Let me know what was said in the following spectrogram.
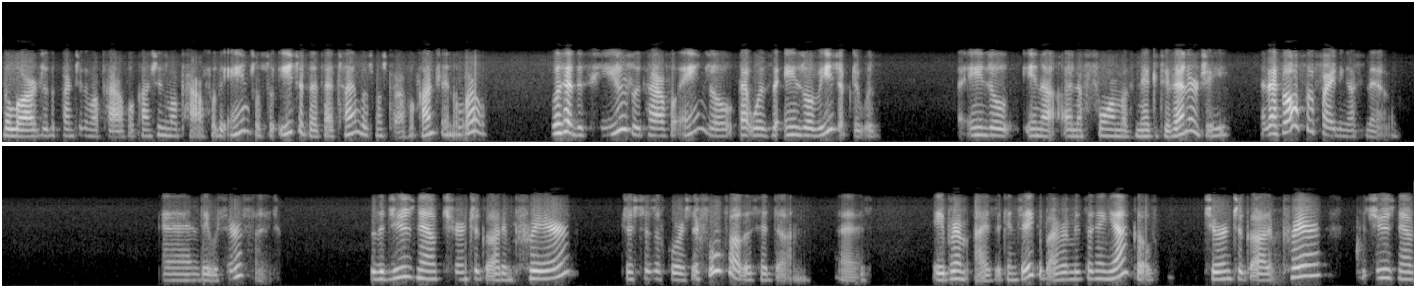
The larger the country, the more powerful country, the more powerful the angel. So Egypt at that time was the most powerful country in the world we had this hugely powerful angel that was the angel of Egypt. It was an angel in a in a form of negative energy, and that's also fighting us now. And they were terrified. So the Jews now turned to God in prayer, just as of course their forefathers had done, as Abraham, Isaac, and Jacob, Abraham, Isaac, and Yaakov turned to God in prayer. The Jews now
